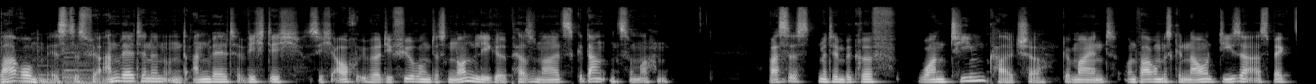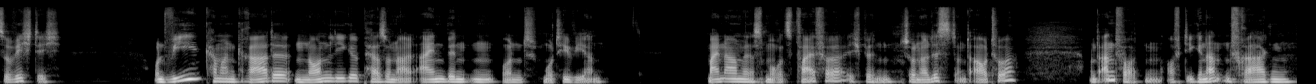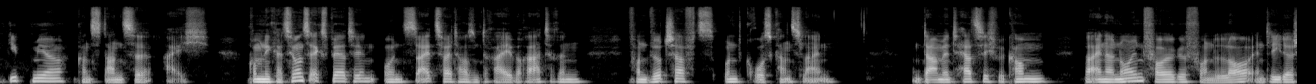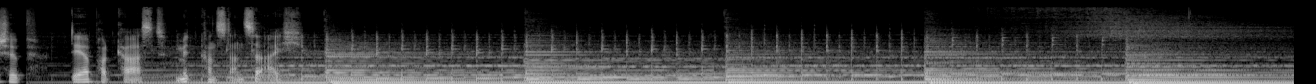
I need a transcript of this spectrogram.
Warum ist es für Anwältinnen und Anwälte wichtig, sich auch über die Führung des Non-Legal-Personals Gedanken zu machen? Was ist mit dem Begriff One-Team-Culture gemeint und warum ist genau dieser Aspekt so wichtig? Und wie kann man gerade Non-Legal-Personal einbinden und motivieren? Mein Name ist Moritz Pfeiffer, ich bin Journalist und Autor und Antworten auf die genannten Fragen gibt mir Konstanze Eich. Kommunikationsexpertin und seit 2003 Beraterin von Wirtschafts- und Großkanzleien. Und damit herzlich willkommen bei einer neuen Folge von Law and Leadership, der Podcast mit Konstanze Eich.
